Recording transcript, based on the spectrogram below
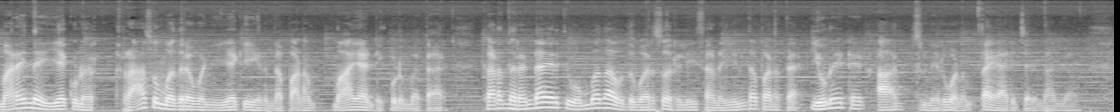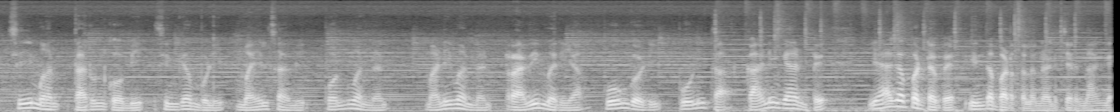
மறைந்த இயக்குனர் ராசு மதுரவன் இயக்கியிருந்த படம் மாயாண்டி குடும்பத்தார். கடந்த ரெண்டாயிரத்தி ஒன்பதாவது வருஷம் ரிலீஸ் ஆன இந்த படத்தை யுனைடெட் ஆர்ட்ஸ் நிறுவனம் தயாரிச்சிருந்தாங்க. சீமான் தருண் கோபி சிங்கம்புலி மயில்சாமி பொன்வண்ணன் மணிவண்ணன் ரவி மரியா பூங்கொடி புனிதா கனிகான்ட்டு ஏகப்பட்ட பேர் இந்த படத்தில் நடிச்சிருந்தாங்க.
